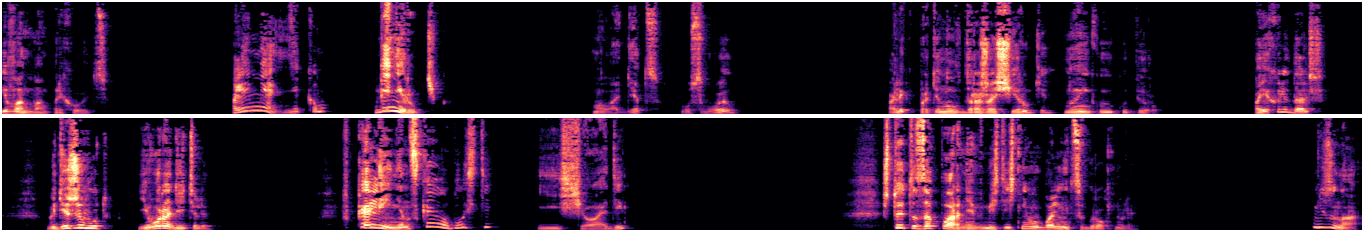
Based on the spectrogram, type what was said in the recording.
Иван вам приходится? Племянником. Гони рубчик. Молодец, усвоил. Олег протянул в дрожащие руки новенькую купюру. Поехали дальше. Где живут его родители? В Калининской области. Еще один. Что это за парня вместе с ним у больницы грохнули? Не знаю.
